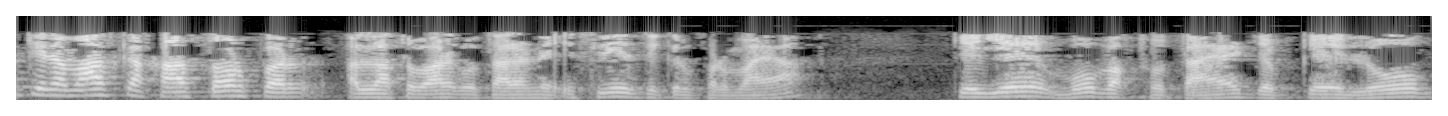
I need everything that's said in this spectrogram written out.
کی نماز کا خاص طور پر اللہ تبارک و تعالیٰ نے اس لیے ذکر فرمایا کہ یہ وہ وقت ہوتا ہے جبکہ لوگ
